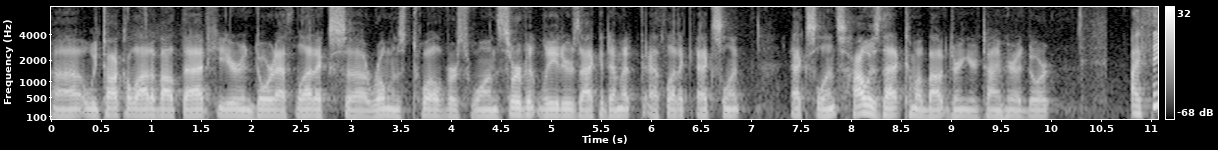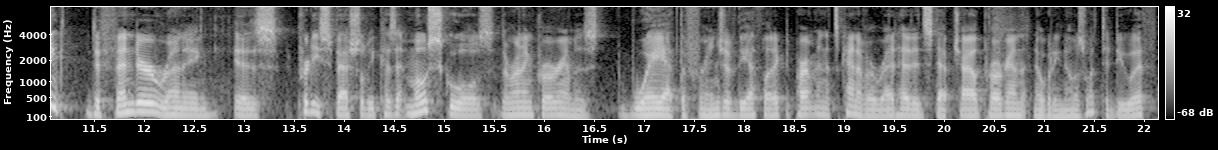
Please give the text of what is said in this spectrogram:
uh, we talk a lot about that here in Dordt Athletics. Uh, Romans 12, verse 1, servant leaders, academic, athletic excellent, excellence. How has that come about during your time here at Dordt? I think defender running is pretty special because at most schools, the running program is way at the fringe of the athletic department. It's kind of a redheaded stepchild program that nobody knows what to do with.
